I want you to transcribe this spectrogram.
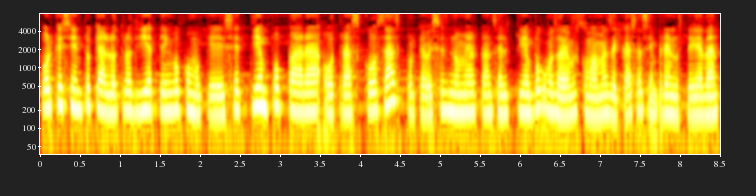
porque siento que al otro día tengo como que ese tiempo para otras cosas porque a veces no me alcanza el tiempo como sabemos como amas de casa siempre nos dan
